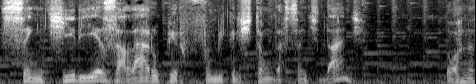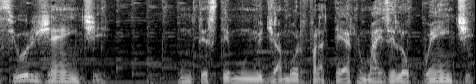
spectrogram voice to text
sentir e exalar o perfume cristão da santidade? Torna-se urgente um testemunho de amor fraterno mais eloquente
